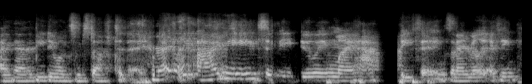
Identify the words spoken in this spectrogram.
I got to be doing some stuff today, right? Like I need to be doing my happy things, and I really, I think,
